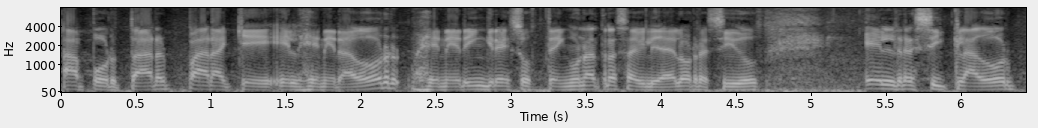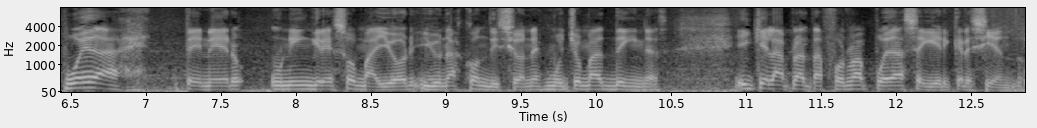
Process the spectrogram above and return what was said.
aportar para que el generador genere ingresos, tenga una trazabilidad de los residuos, el reciclador pueda tener un ingreso mayor y unas condiciones mucho más dignas y que la plataforma pueda seguir creciendo.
